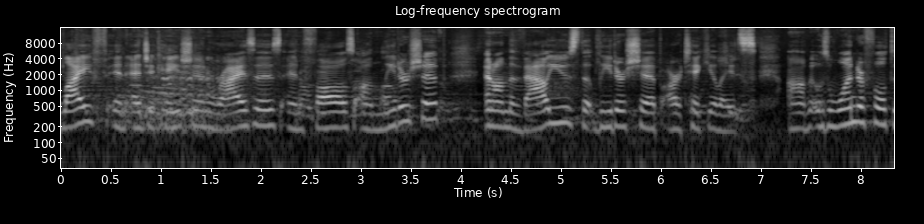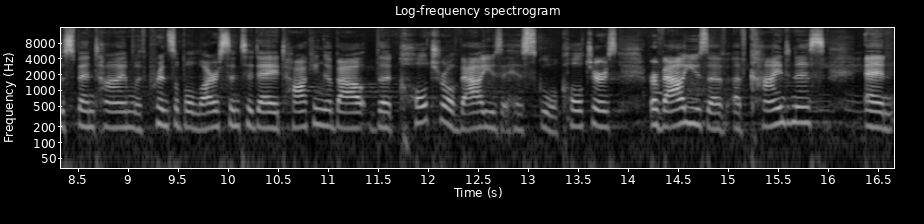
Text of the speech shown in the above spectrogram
life, in education, rises and falls on leadership and on the values that leadership articulates. Um, it was wonderful to spend time with Principal Larson today talking about the cultural values at his school, cultures or values of, of kindness and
